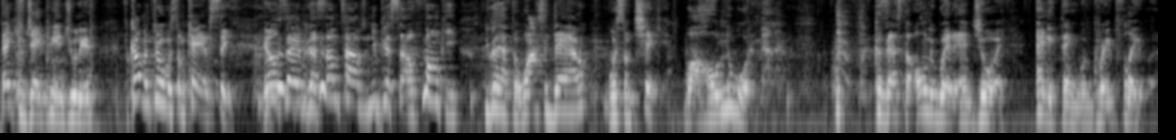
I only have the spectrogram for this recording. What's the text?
Thank you, JP and Julia, for coming through with some KFC. You know what I'm saying? Because sometimes when you get something funky, you're gonna have to wash it down with some chicken while holding the watermelon. Because that's the only way to enjoy anything with grape flavor.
